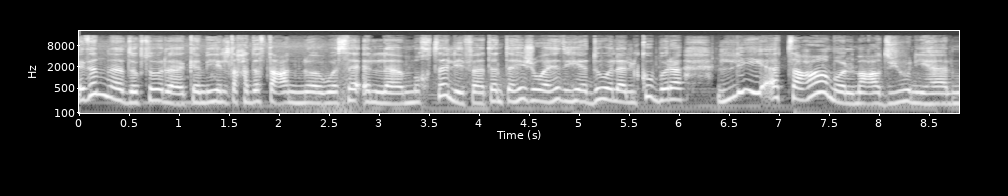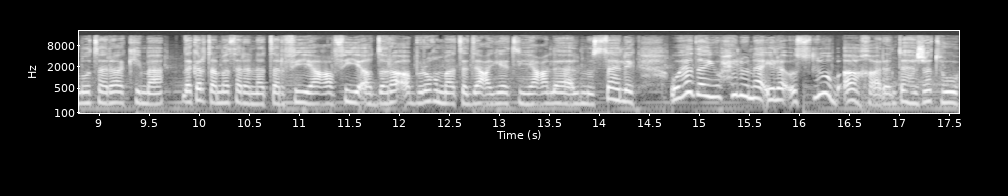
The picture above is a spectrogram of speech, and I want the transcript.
إذا دكتور كميل تحدثت عن وسائل مختلفة تنتهجها هذه الدول الكبرى للتعامل مع ديونها المتراكمة، ذكرت مثلا الترفيع في الضرائب رغم تداعياته على المستهلك، وهذا يحيلنا إلى أسلوب آخر انتهجته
